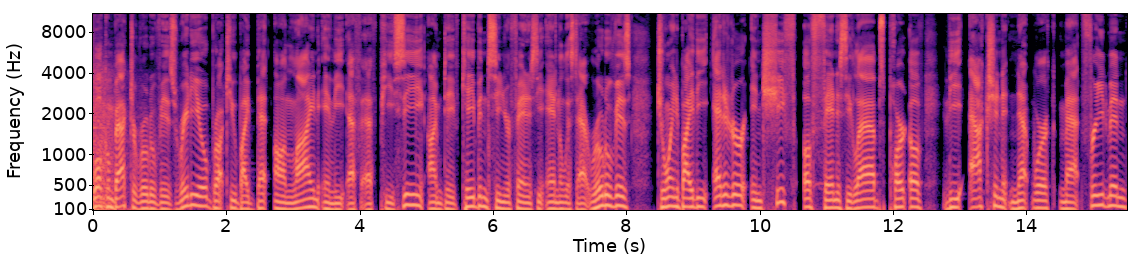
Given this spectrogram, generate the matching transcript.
Welcome back to RotoViz Radio, brought to you by Bet Online and the FFPC. I'm Dave Caban, Senior Fantasy Analyst at RotoViz, joined by the Editor in Chief of Fantasy Labs, part of the Action Network, Matt Freedman.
